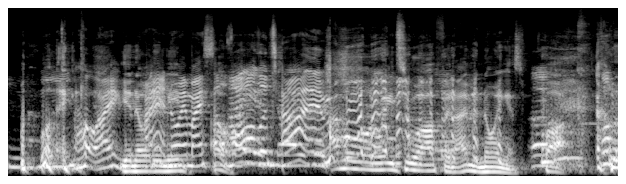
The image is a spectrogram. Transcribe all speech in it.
mm-hmm. like, Oh, I, You know what I I annoy mean? myself Oh. all I the time. I'm alone way too often. I'm annoying as fuck. Oh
